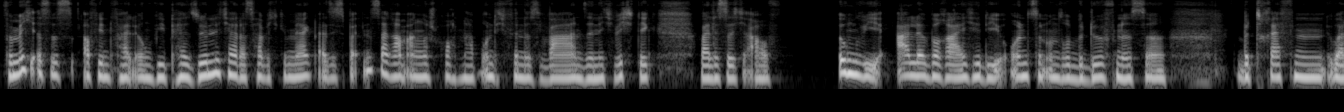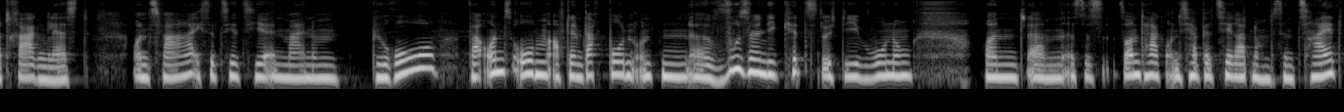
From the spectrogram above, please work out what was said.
Für mich ist es auf jeden Fall irgendwie persönlicher. Das habe ich gemerkt, als ich es bei Instagram angesprochen habe. Und ich finde es wahnsinnig wichtig, weil es sich auf irgendwie alle Bereiche, die uns und unsere Bedürfnisse betreffen, übertragen lässt. Und zwar, ich sitze jetzt hier in meinem Büro bei uns oben auf dem Dachboden unten äh, wuseln die Kids durch die Wohnung und ähm, es ist Sonntag und ich habe jetzt hier gerade noch ein bisschen Zeit.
